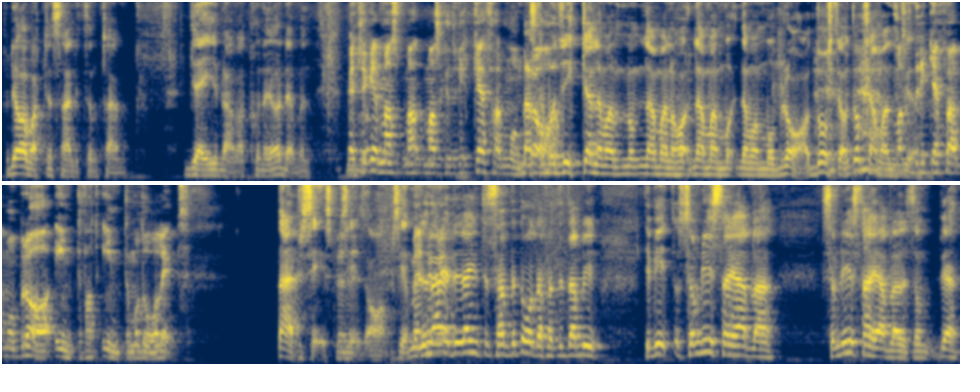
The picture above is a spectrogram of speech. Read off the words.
För det har varit en sån här liten här, grej ibland att kunna göra det. Men, Men jag tycker att man, man, man ska dricka för att må man ska bra. dricka när man, när man, har, när man, när man mår bra. Då, ska, då kan man... Man ska dricka för att må bra, inte för att inte må dåligt. Nej, precis. precis, Ja, precis. Men, Men det, där, det där är intressant ändå, därför att det där blir... Det blir sen blir det såna jävla... Sen blir det såna jävla liksom, vet,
